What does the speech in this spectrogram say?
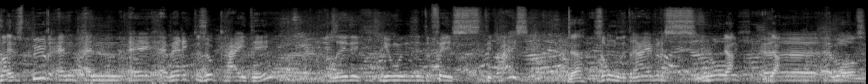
maar, dus puur, en, en hij, hij werkt dus ook HID, volledig Human Interface Device, ja. zonder drivers nodig. Ja. Ja. Uh, hij wordt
